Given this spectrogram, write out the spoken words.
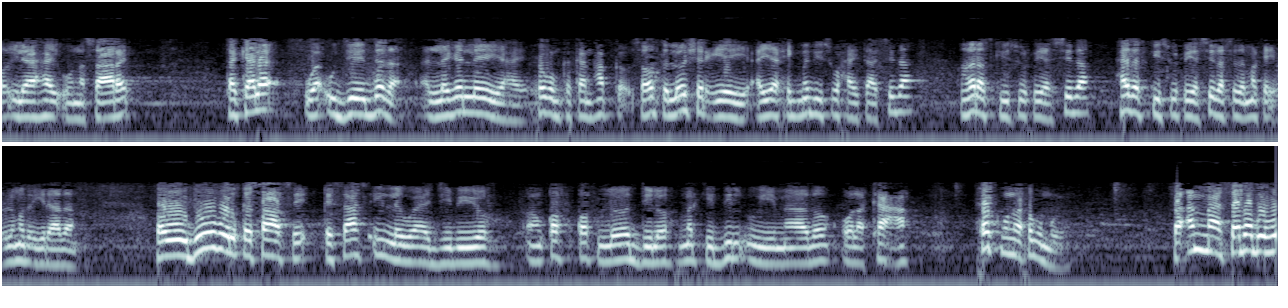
oo ilaahay uuna saaray ta kale waa ujeedada laga leeyahay xukunka kan habka sababta loo sharciyeeyey ayaa xikmadiisu waxay tahay sida garadkiisu wuxuu yahay sida hadafkiisu wuxuu yahay sida sida markay culimmadu ay yidhaahdaan fawujuubu اlqisaasi qisaas in la waajibiyo oon qof qof loo dilo markii dil uu yimaado oo la kaca xukmun waa xukm wey faama sababuhu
